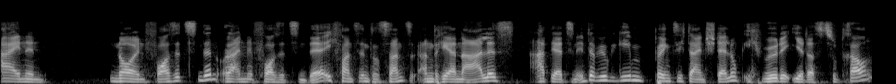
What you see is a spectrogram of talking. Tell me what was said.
einen neuen Vorsitzenden oder eine Vorsitzende. Ich fand es interessant. Andrea Nahles hat ja jetzt ein Interview gegeben, bringt sich da in Stellung. Ich würde ihr das zutrauen.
